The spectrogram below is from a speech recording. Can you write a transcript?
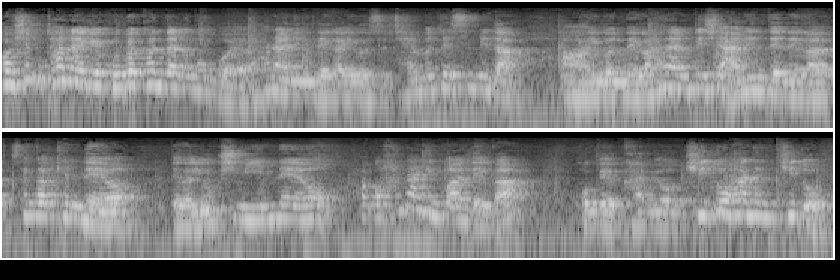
허심탄회하게 고백한다는 건 뭐예요? 하나님 내가 이것을 잘못했습니다. 아 이건 내가 하나님 뜻이 아닌데 내가 생각했네요. 내가 욕심이 있네요. 하고 하나님과 내가 고백하며 기도하는 기도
